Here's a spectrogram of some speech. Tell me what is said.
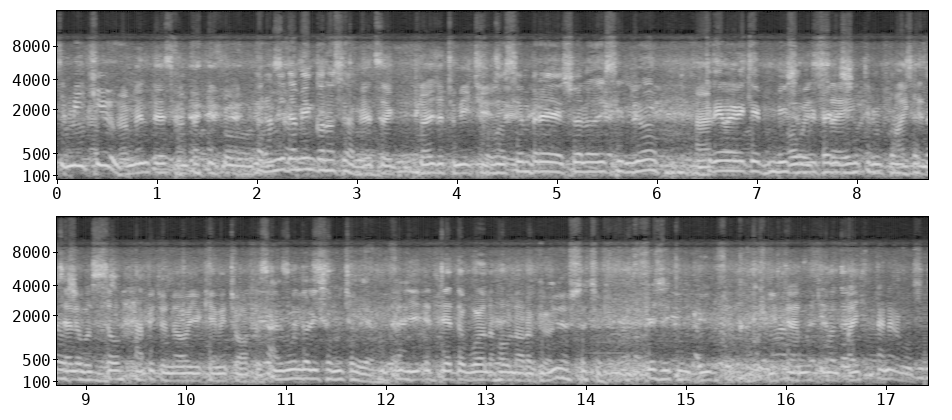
Realmente es fantástico. Para mí también conocerlo. It's a pleasure to meet you. Como siempre suelo decir yo, creo que me hizo muy feliz su triunfo en I los can tell Estados I was so Unidos. happy to know you came into office. Al mundo le hizo mucho bien. It did the world a whole lot of good. You have such a physically beautiful country. Tan- un tan hermoso.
